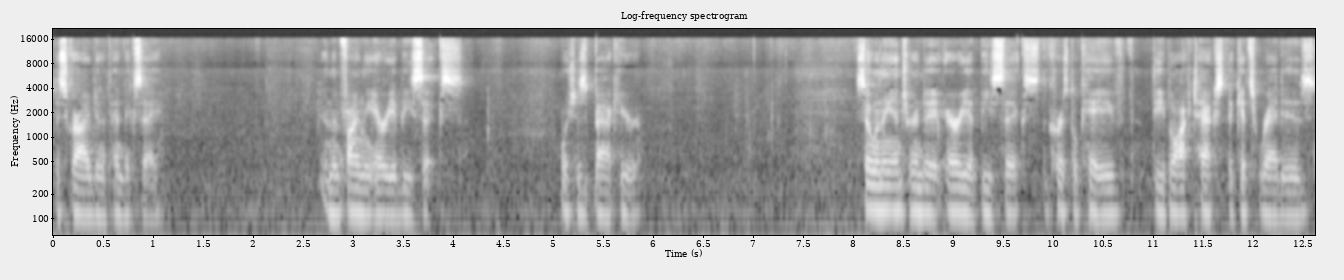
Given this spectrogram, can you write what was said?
described in Appendix A. And then finally, Area B6, which is back here. So when they enter into Area B6, the Crystal Cave, the block text that gets read is,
